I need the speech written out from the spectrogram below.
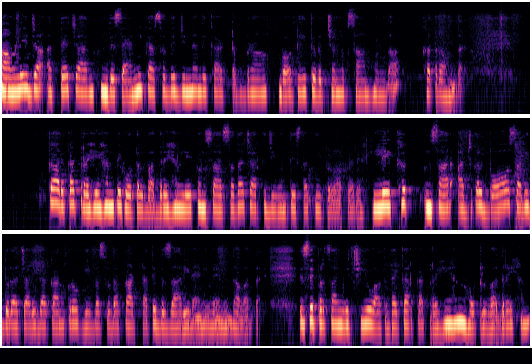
ਹਮਲੇ ਜਾਂ ਅਤਿਆਚਾਰ ਹੁੰਦੇ ਸਹਿਣ ਨਹੀਂ ਕਰ ਸਕਦੇ, ਜਿਨ੍ਹਾਂ ਦੇ ਘਰ ਟੱਬਰਾਂ, ਬੋਡੀ ਤੇ ਬੱਚਿਆਂ ਨੂੰ ਨੁਕਸਾਨ ਹੋਣ ਦਾ ਖਤਰਾ ਹੁੰਦਾ ਹੈ। ਘਰ ਘਟ ਰਹੇ ਹਨ ਤੇ ਹੋਟਲ ਵੱਧ ਰਹੇ ਹਨ। ਲੇਖ ਅਨੁਸਾਰ ਸਦਾਚਾਰਕ ਜੀਵਨ ਤੇ ਇਸ ਦਾ ਕੀ ਪ੍ਰਭਾਵ ਪੈ ਰਿਹਾ ਹੈ? ਲੇਖਕ ਅਨੁਸਾਰ ਅੱਜਕੱਲ ਬਹੁਤ ਸਾਰੀ ਦੁਰਾਚਾਰੀ ਦਾ ਕਾਰਨ ਘਰੋਗੀ ਵਸਤੂ ਦਾ ਘਾਟਾ ਤੇ ਬਾਜ਼ਾਰੀ ਰਹਿਣੀ ਵਹਿਣੀ ਦਾ ਵਾਧਾ ਹੈ। ਇਸੇ ਪ੍ਰਸੰਗ ਵਿੱਚ ਹੀ ਉਹ ਆਖਦਾ ਹੈ, ਘਰ ਘਟ ਰਹੇ ਹਨ, ਹੋਟਲ ਵੱਧ ਰਹੇ ਹਨ।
